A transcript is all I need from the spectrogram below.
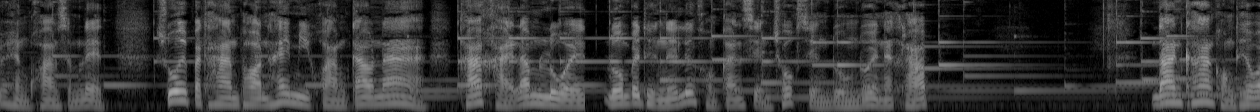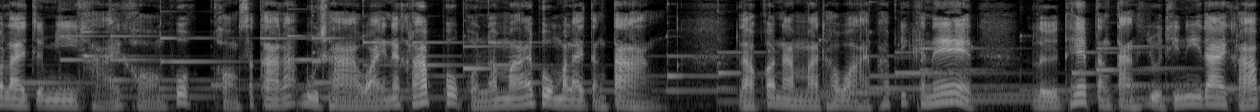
พแห่งความสำเร็จ ช่วยประทานพรให้มีความก้าวหน้า ค้าขายร่ำรวย รวมไปถึงในเรื่องของการเสี่ยงโชคเสี่ยงดวงด้วยนะครับ ด้านข้างของเทวไลยจะมีขายของพวกของสกการะบูชาไว้นะครับ พวกผลไม้พวงมาลัยต่างๆ แล้วก็นำมาถวายพระพิคเนตหรือเทพต่างๆ ที่อยู่ที่นี่ได้ครับ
